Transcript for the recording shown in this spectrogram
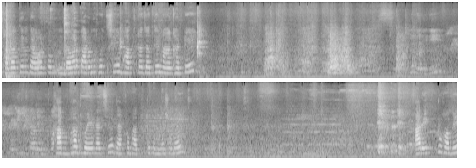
সাদা তেল দেওয়ার দেওয়ার কারণ হচ্ছে ভাতটা যাতে না ঘাটে। হাফ ভাত হয়ে গেছে। দেখো ভাতটা তোমরা সবাই। আর একটু হবে।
